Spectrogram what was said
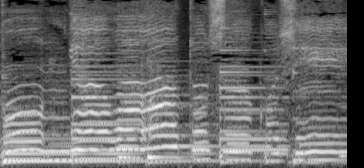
今夜はあと少し。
